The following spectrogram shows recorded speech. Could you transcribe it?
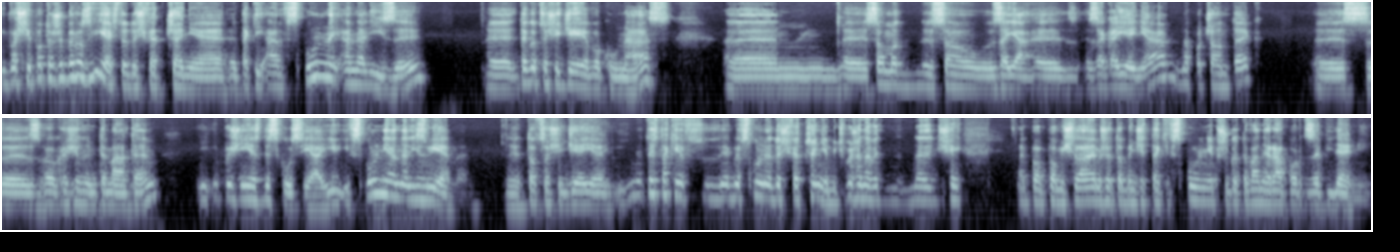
I, właśnie po to, żeby rozwijać to doświadczenie takiej wspólnej analizy tego, co się dzieje wokół nas. Są, są zagajenia na początek, z, z określonym tematem i, i później jest dyskusja i, i, wspólnie analizujemy to, co się dzieje. No to jest takie jakby wspólne doświadczenie. Być może nawet, nawet dzisiaj pomyślałem, że to będzie taki wspólnie przygotowany raport z epidemii.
